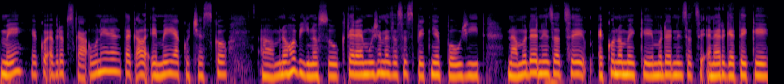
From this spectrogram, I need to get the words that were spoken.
my jako Evropská unie, tak ale i my jako Česko eh, mnoho výnosů, které můžeme zase zpětně použít na modernizaci ekonomiky, modernizaci energetiky.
